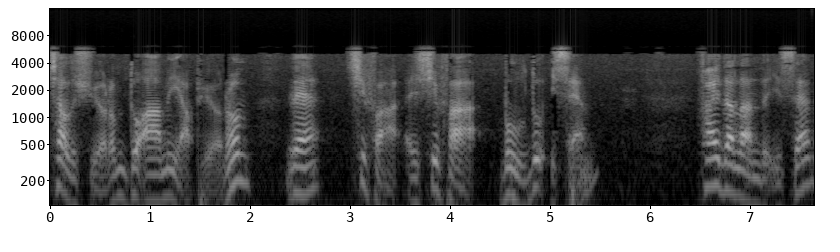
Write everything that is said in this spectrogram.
çalışıyorum, duamı yapıyorum ve şifa, e, şifa buldu isem faydalandı ise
